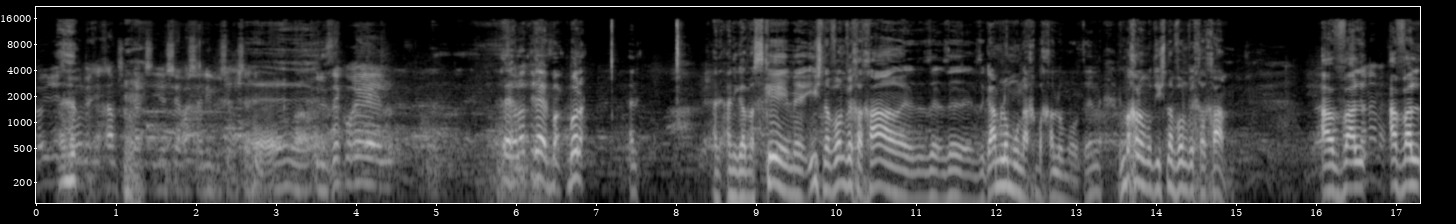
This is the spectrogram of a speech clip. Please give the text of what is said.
לא יראה נבון וחכם שידע כשיהיה שבע שנים ושבע שנים. כאילו זה קורה... זה לא. בוא נ... אני, אני גם מסכים, איש נבון וחכם, זה, זה, זה גם לא מונח בחלומות, אין, אין בחלומות איש נבון וחכם. אבל, אבל,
